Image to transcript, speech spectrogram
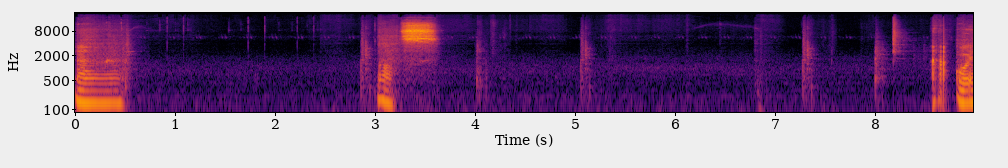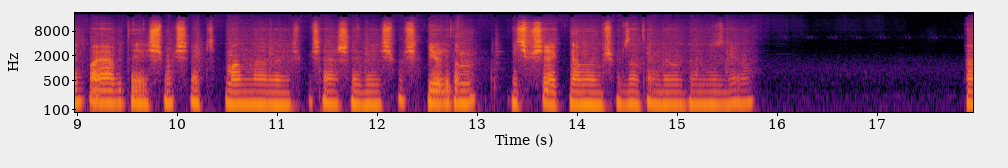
Ee, Dots. Ha, oyun bayağı bir değişmiş. Ekipmanlar değişmiş. Her şey değişmiş. Girdim. Hiçbir şey eklememişim zaten gördüğünüz gibi. Eee,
